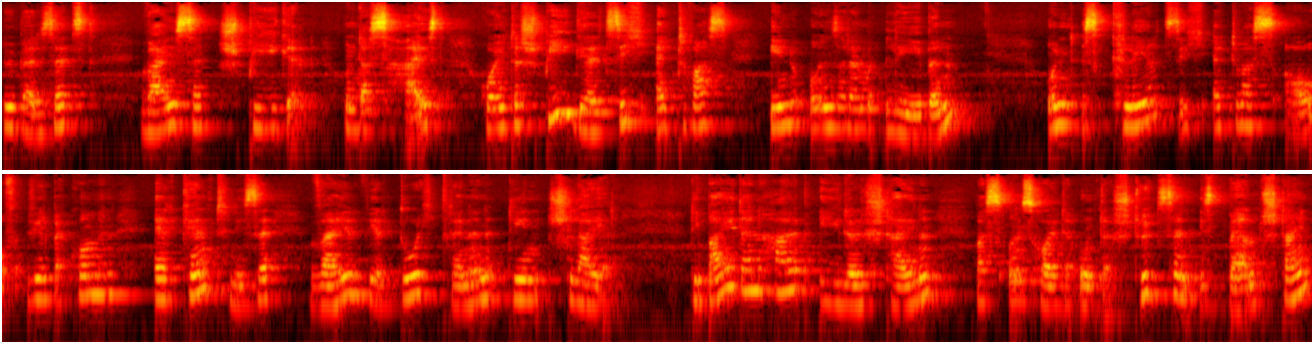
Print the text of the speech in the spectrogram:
übersetzt weiße Spiegel. Und das heißt, heute spiegelt sich etwas in unserem Leben und es klärt sich etwas auf. Wir bekommen Erkenntnisse, weil wir durchtrennen den Schleier. Die beiden Halbedelsteine, was uns heute unterstützen, ist Bernstein,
